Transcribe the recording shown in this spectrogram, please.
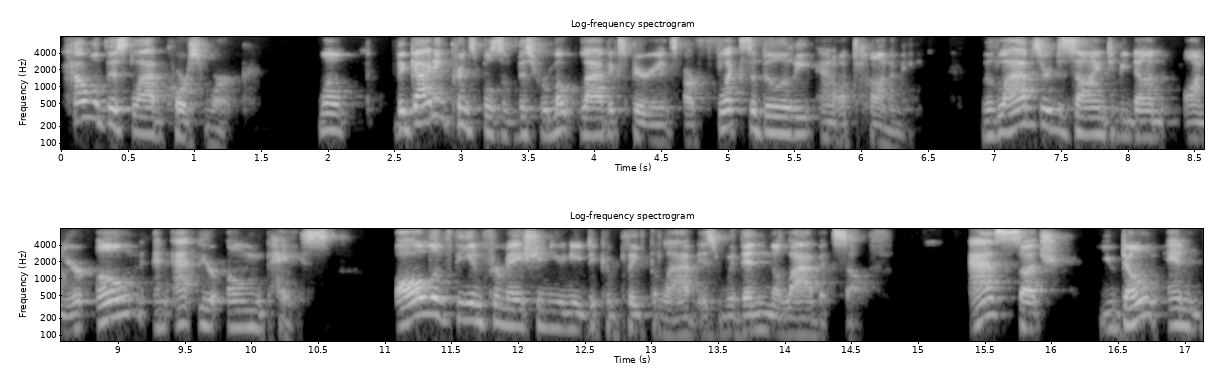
how will this lab course work? Well, the guiding principles of this remote lab experience are flexibility and autonomy. The labs are designed to be done on your own and at your own pace. All of the information you need to complete the lab is within the lab itself. As such, you don't and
